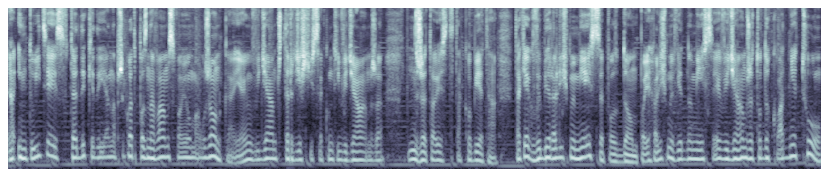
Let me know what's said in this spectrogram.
A intuicja jest wtedy, kiedy ja na przykład poznawałem swoją małżonkę. Ja ją widziałem 40 sekund i wiedziałem, że, że to jest ta kobieta. Tak jak wybieraliśmy miejsce pod dom, pojechaliśmy w jedno miejsce, ja wiedziałem, że to dokładnie tu.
